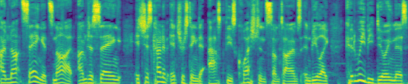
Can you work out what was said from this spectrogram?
I'm not saying it's not. I'm just saying it's just kind of interesting to ask these questions sometimes and be like, could we be doing this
